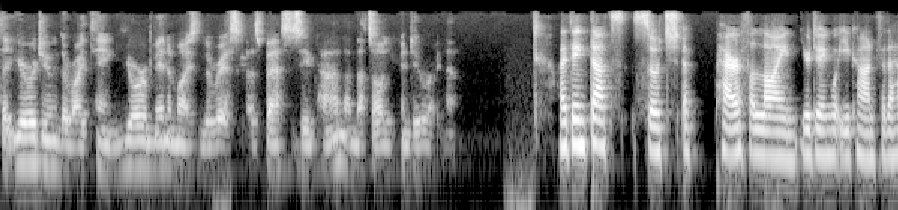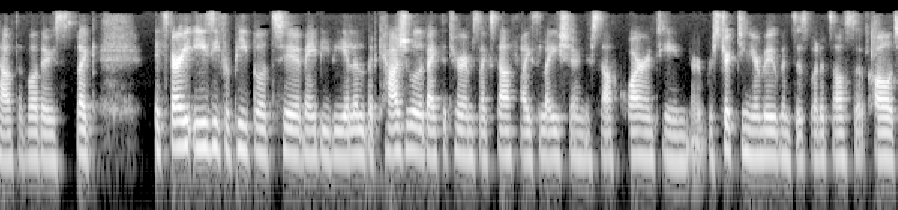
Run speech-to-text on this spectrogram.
that you're doing the right thing. You're minimizing the risk as best as you can, and that's all you can do right now. I think that's such a powerful line. You're doing what you can for the health of others. Like, it's very easy for people to maybe be a little bit casual about the terms like self isolation or self quarantine or restricting your movements, is what it's also called.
